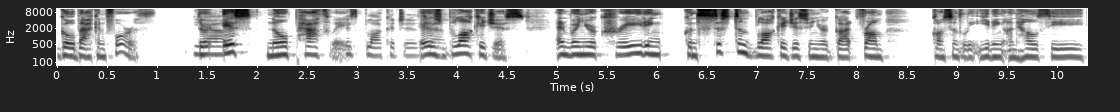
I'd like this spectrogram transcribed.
go back and forth Yeah. there is no pathway It's blockages. there's yeah. blockages. And when you're creating consistent blockages in your gut from constantly eating unhealthy,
